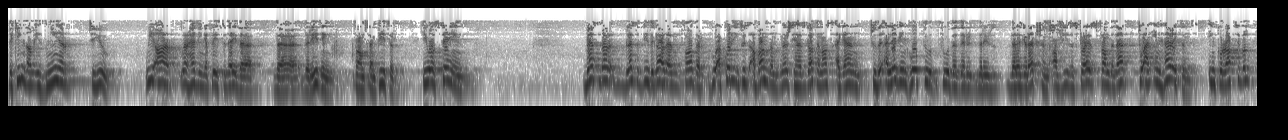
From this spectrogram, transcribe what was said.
The kingdom is near to you. We are we're having a place today, the, the, the reading from St. Peter. He was saying, Blessed, blessed be the God and Father who, according to his abundant mercy, has gotten us again to the, a living hope through, through the, the, the, the resurrection of Jesus Christ from the dead to an inheritance incorruptible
